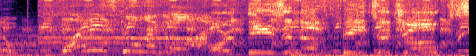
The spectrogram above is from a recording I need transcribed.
Nope. What is going on? Are these enough pizza jokes!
